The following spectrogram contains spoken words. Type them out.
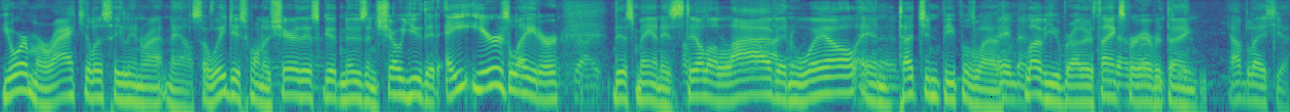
your miraculous healing right now. So we just want to share this good news and show you that eight years later, right. this man is still, still alive, alive, and well Amen. and touching people's lives. Amen. Love you, brother. Thanks Amen. for Love everything. God bless you.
